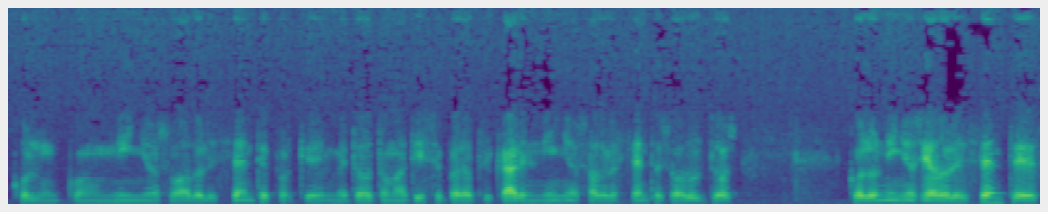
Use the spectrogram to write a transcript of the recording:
con, niños o adolescentes, porque el método Tomatis se puede aplicar en niños, adolescentes o adultos. Con los niños y adolescentes,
